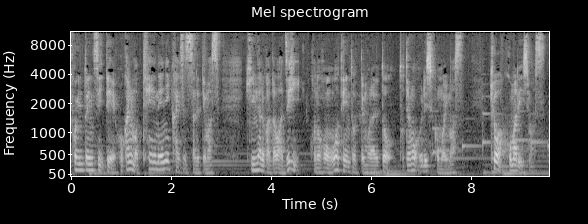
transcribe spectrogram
ポイントについて他にも丁寧に解説されています。気になる方は是非この本を手に取ってもらえるととても嬉しく思います。今日はここまでにします。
